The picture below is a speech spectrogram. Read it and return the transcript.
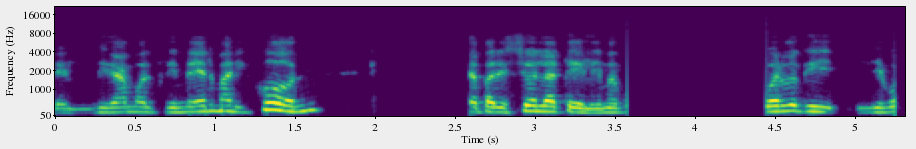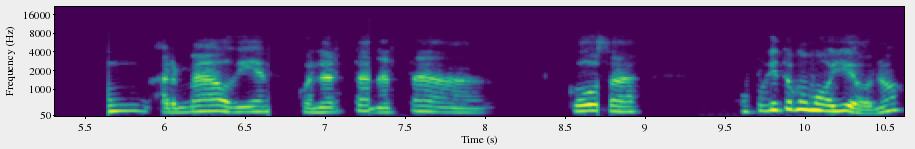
el, digamos, el primer maricón que apareció en la tele. Me acuerdo que llegó armado bien, con harta, harta cosa, un poquito como yo, ¿no?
